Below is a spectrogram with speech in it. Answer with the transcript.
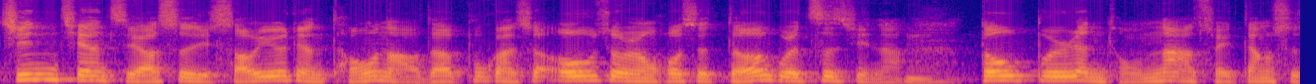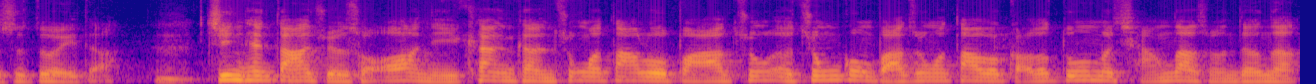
今天只要是稍微有点头脑的，不管是欧洲人或是德国自己呢，都不认同纳粹当时是对的。嗯，今天大家觉得说，哦，你看看中国大陆把中呃中共把中国大陆搞得多么强大什么等等，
